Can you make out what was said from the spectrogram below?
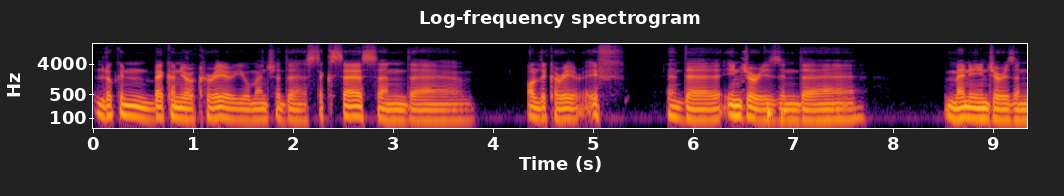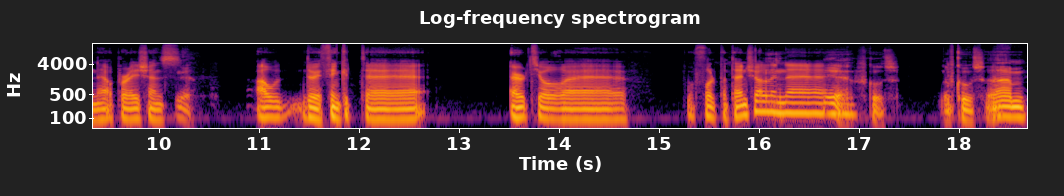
Looking back on your career, you mentioned the success and uh, all the career. If and the injuries and the many injuries and operations, Yeah. how do you think it uh, hurt your uh, full potential in the? yeah, of course, of course. Um,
